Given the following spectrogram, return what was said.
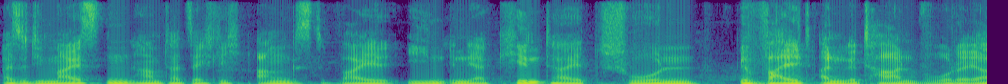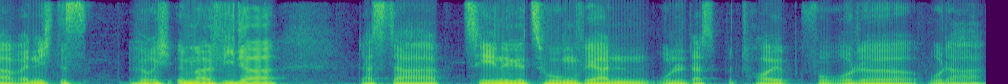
Also die meisten haben tatsächlich Angst, weil ihnen in der Kindheit schon Gewalt angetan wurde. Ja, wenn ich das höre ich immer wieder, dass da Zähne gezogen werden, ohne dass betäubt wurde oder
